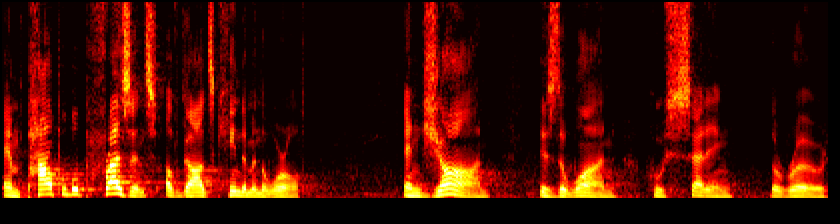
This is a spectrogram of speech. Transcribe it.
and palpable presence of God's kingdom in the world. And John is the one who's setting the road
